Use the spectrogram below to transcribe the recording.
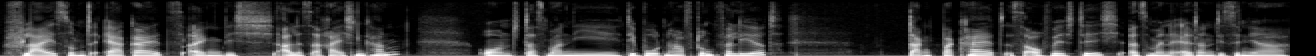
Fleiß und Ehrgeiz eigentlich alles erreichen kann und dass man nie die Bodenhaftung verliert. Dankbarkeit ist auch wichtig. Also meine Eltern, die sind ja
